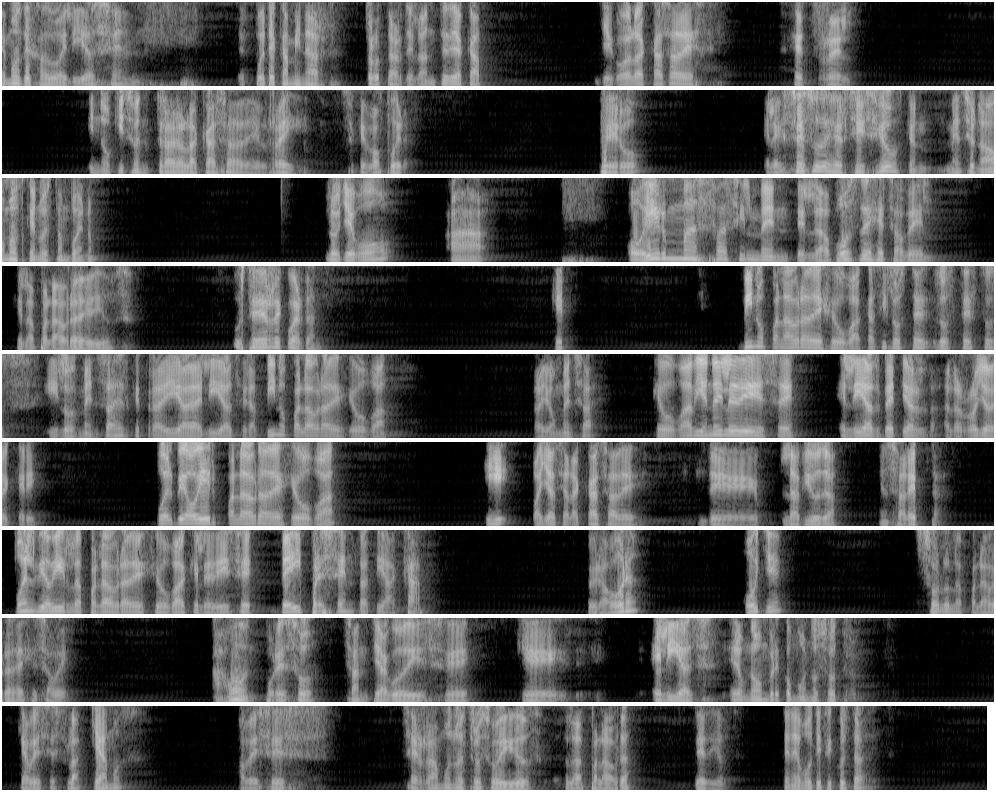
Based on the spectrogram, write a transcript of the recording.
Hemos dejado a Elías en, después de caminar, trotar delante de Acab. Llegó a la casa de Jezreel y no quiso entrar a la casa del rey, se quedó afuera. Pero el exceso de ejercicio, que mencionábamos que no es tan bueno, lo llevó a oír más fácilmente la voz de Jezabel que la palabra de Dios. Ustedes recuerdan que vino palabra de Jehová, casi los, los textos y los mensajes que traía Elías era, vino palabra de Jehová, traía un mensaje. Jehová viene y le dice, Elías, vete al, arroyo de Kerit. Vuelve a oír palabra de Jehová y váyase a la casa de, de la viuda en Sarepta vuelve a oír la palabra de Jehová que le dice, ve y preséntate acá. Pero ahora, oye solo la palabra de Jezabel. Aún, por eso Santiago dice que Elías era un hombre como nosotros, que a veces flaqueamos, a veces cerramos nuestros oídos a la palabra de Dios. Tenemos dificultades.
